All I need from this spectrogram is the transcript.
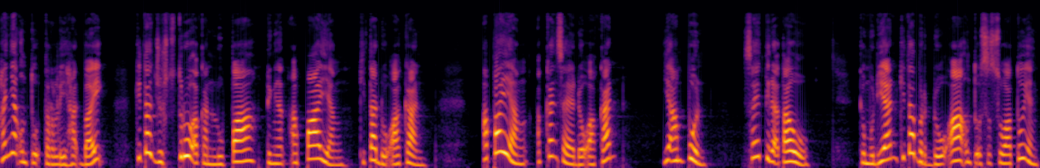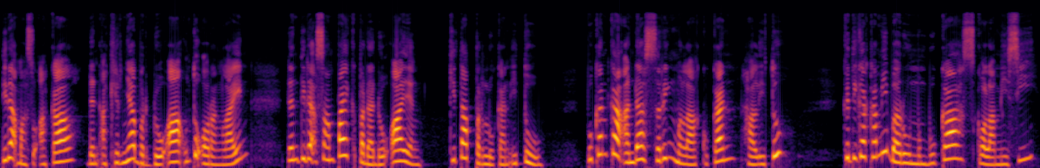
hanya untuk terlihat baik, kita justru akan lupa dengan apa yang kita doakan. Apa yang akan saya doakan? Ya ampun, saya tidak tahu. Kemudian kita berdoa untuk sesuatu yang tidak masuk akal dan akhirnya berdoa untuk orang lain dan tidak sampai kepada doa yang kita perlukan itu. Bukankah Anda sering melakukan hal itu? Ketika kami baru membuka sekolah misi,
